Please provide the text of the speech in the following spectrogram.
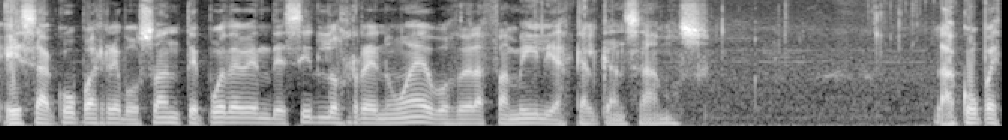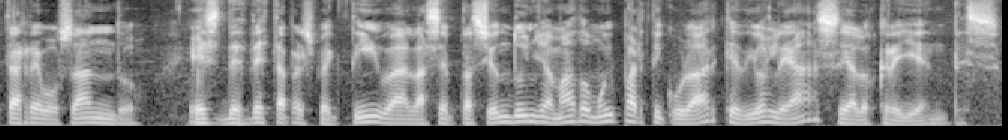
Esa copa rebosante puede bendecir los renuevos de las familias que alcanzamos. La copa está rebosando. Es desde esta perspectiva la aceptación de un llamado muy particular que Dios le hace a los creyentes.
